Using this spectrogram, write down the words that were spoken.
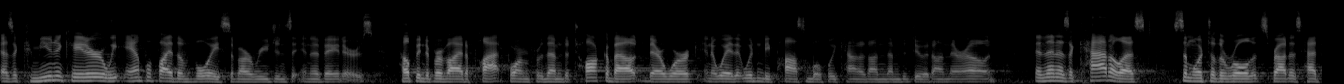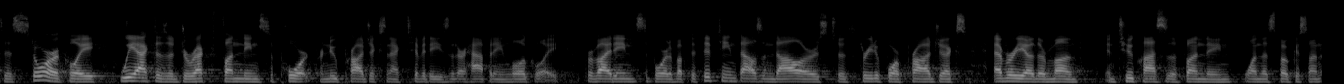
as a communicator, we amplify the voice of our region's innovators, helping to provide a platform for them to talk about their work in a way that wouldn't be possible if we counted on them to do it on their own. And then as a catalyst, similar to the role that Sprout has had historically, we act as a direct funding support for new projects and activities that are happening locally, providing support of up to $15,000 to three to four projects every other month in two classes of funding, one that's focused on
